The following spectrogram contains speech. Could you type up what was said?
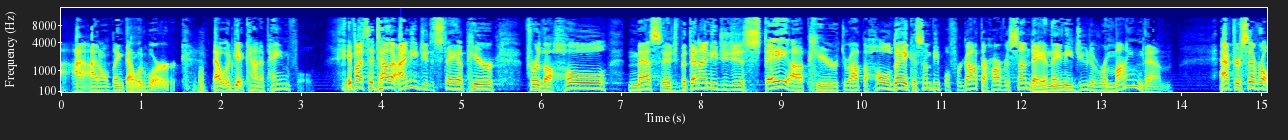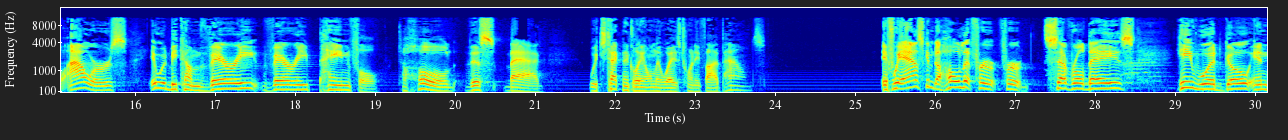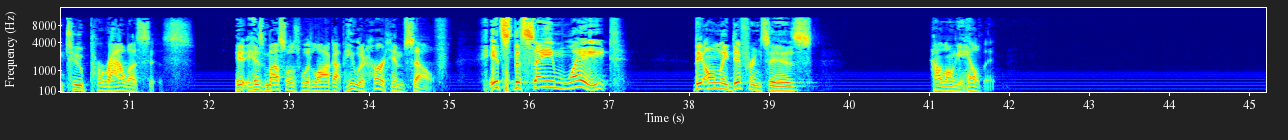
I, I don't think that would work. That would get kind of painful. If I said, Tyler, I need you to stay up here for the whole message, but then I need you to just stay up here throughout the whole day because some people forgot their Harvest Sunday and they need you to remind them. After several hours, it would become very, very painful to hold this bag, which technically only weighs 25 pounds. If we ask him to hold it for, for several days, he would go into paralysis. His muscles would log up. He would hurt himself. It's the same weight. The only difference is how long he held it.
